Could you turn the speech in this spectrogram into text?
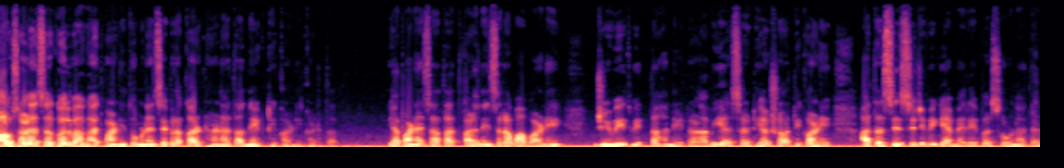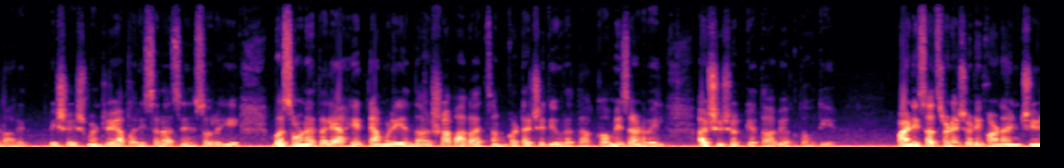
पावसाळ्यात सखल भागात पाणी तुंबण्याचे प्रकार ठाण्यात अनेक ठिकाणी घडतात. या पाण्याचा तात्काळ निचरा व्हावा जीवित वित्तहानी टळावी यासाठी अशा ठिकाणी आता सीसीटीव्ही कॅमेरे बसवण्यात येणार आहेत. विशेष म्हणजे या परिसरात सेन्सरही बसवण्यात आले आहेत. त्यामुळे यंदा अशा भागात संकटाची तीव्रता कमी जाणवेल अशी शक्यता व्यक्त होतीये. पाणी साचण्याच्या ठिकाणांची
